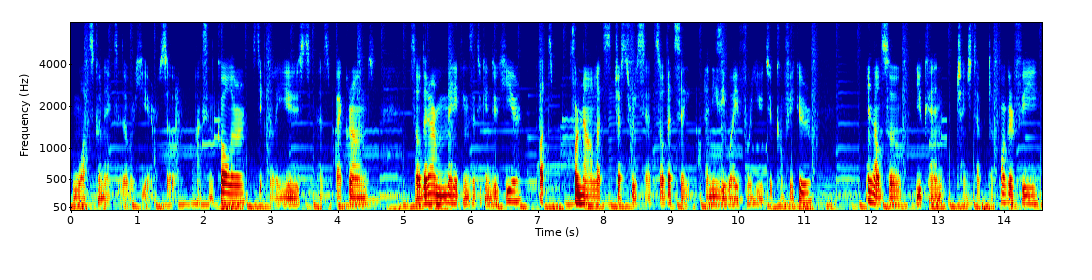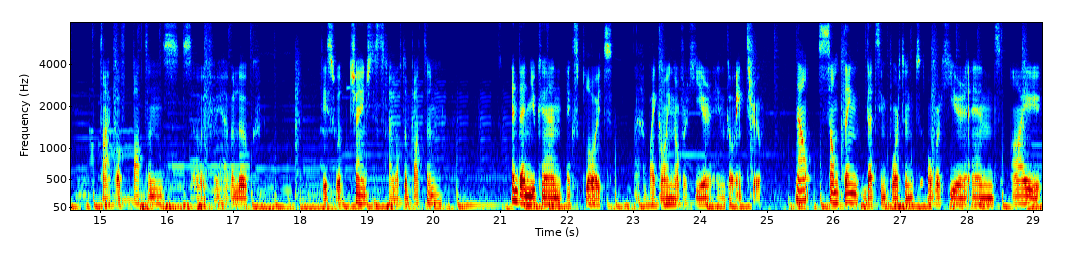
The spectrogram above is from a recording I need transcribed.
what's connected over here. So accent color is typically used as background. So there are many things that you can do here, but for now let's just reset. So that's a, an easy way for you to configure. And also you can change the typography, type of buttons. So if we have a look, this will change the style of the button. And then you can exploit uh, by going over here and going through. Now, something that's important over here and I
